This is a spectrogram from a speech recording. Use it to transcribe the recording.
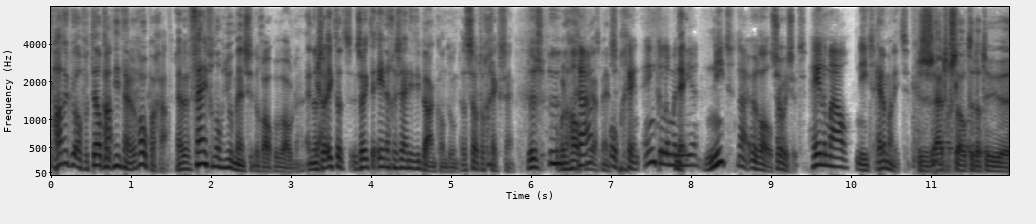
Had ik u al verteld dat ik niet naar Europa ga? We hebben 500 miljoen mensen in Europa wonen. En dan ja. zou, ik dat, zou ik de enige zijn die die baan kan doen. Dat zou toch gek zijn? Dus u op gaat op geen enkele manier nee. niet naar Europa? Zo is het. Helemaal niet? Helemaal niet. Dus het is uitgesloten dat u... Uh,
